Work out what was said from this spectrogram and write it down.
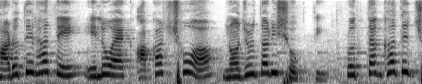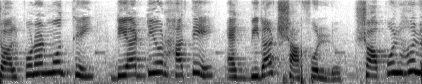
ভারতের হাতে এলো এক আকাশ ছোঁয়া নজরদারি শক্তি। প্রত্যাঘাতের জল্পনার মধ্যেই ডিআরডিওর হাতে এক বিরাট সাফল্য। সফল হল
